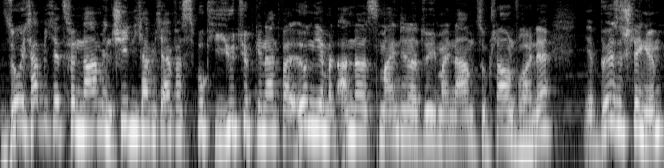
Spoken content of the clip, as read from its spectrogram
So, ich habe mich jetzt für einen Namen entschieden. Ich habe mich einfach Spooky YouTube genannt, weil irgendjemand anders meinte natürlich, meinen Namen zu klauen, Freunde. Ihr bösen Schlinge.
